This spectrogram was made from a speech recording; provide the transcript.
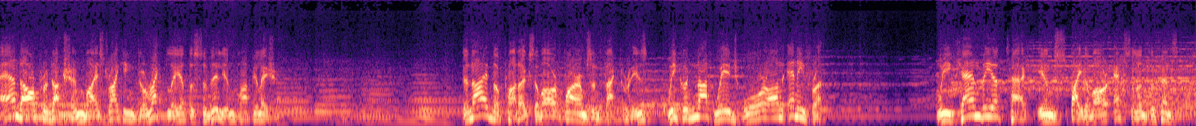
and our production by striking directly at the civilian population. Denied the products of our farms and factories, we could not wage war on any front. We can be attacked in spite of our excellent defenses.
